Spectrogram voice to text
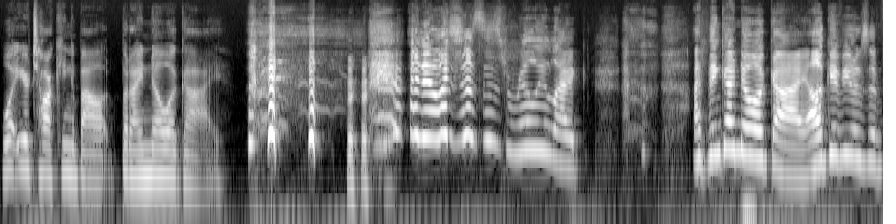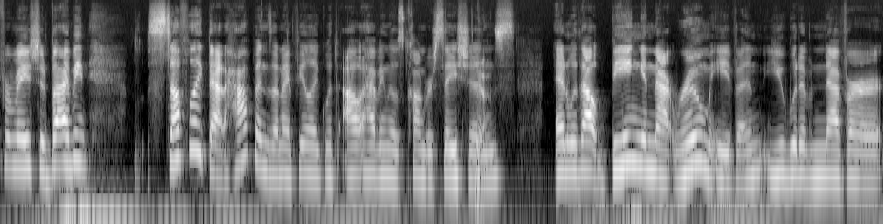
what you're talking about, but I know a guy." and it was just this really like i think i know a guy i'll give you his information but i mean stuff like that happens and i feel like without having those conversations and without being in that room even you would have never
